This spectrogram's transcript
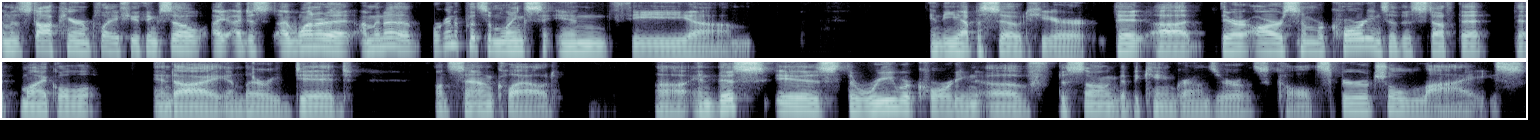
i'm gonna stop here and play a few things so i, I just i wanted to i'm gonna we're gonna put some links in the um in the episode here that uh there are some recordings of this stuff that that michael and i and larry did on SoundCloud. Uh, and this is the re recording of the song that became Ground Zero. It's called Spiritual Lies.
